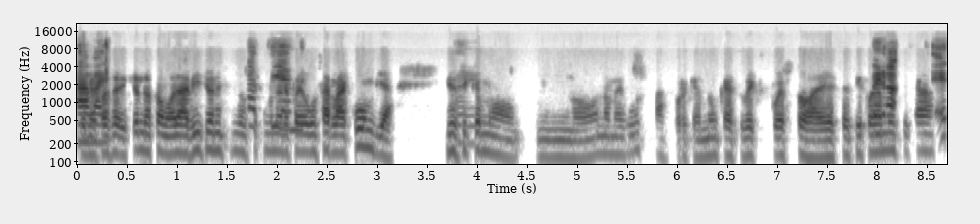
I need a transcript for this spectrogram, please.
que ah, me pasa diciendo como David, yo no sé cómo le puedo usar la cumbia. Y así como, no, no me gusta, porque nunca estuve expuesto a ese tipo de música. Es,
